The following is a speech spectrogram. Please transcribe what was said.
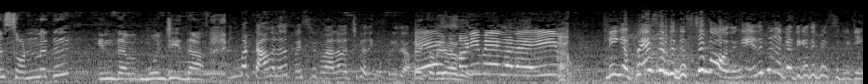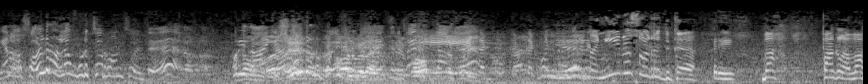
பேசுறேன்னு சொன்னது இந்த மூஞ்சி தான் ரொம்ப பேசிட்டு வேலை வச்சுக்காதீங்க புரியுதா. மணிமேகலை. நீங்க பேசுறது டிஸ்டர்ப் ஆகுதுங்க. எதுக்கு நீங்க கத்தி கத்தி பேசிட்டு இருக்கீங்க? நம்ம சொல்றோம்ல முடிச்சிடுறோம்னு சொல்லிட்டு. புரியுதா. நீனும் சொல்றதுக்கு. சரி. வா பாக்கலாம் வா.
